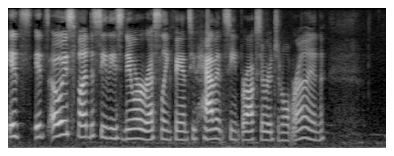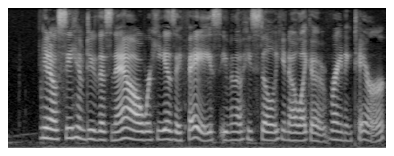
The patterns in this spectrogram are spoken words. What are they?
it's it's always fun to see these newer wrestling fans who haven't seen Brock's original run. You know, see him do this now where he is a face, even though he's still, you know, like a reigning terror.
